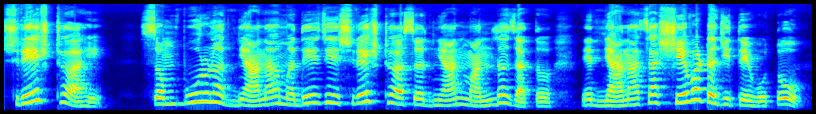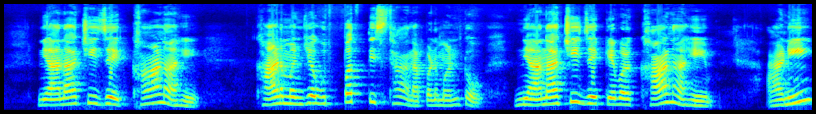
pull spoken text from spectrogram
श्रेष्ठ आहे संपूर्ण ज्ञानामध्ये जे श्रेष्ठ असं ज्ञान मानलं जातं ज्ञानाचा शेवट जिथे होतो ज्ञानाची जे खाण आहे खाण म्हणजे उत्पत्ती स्थान आपण म्हणतो ज्ञानाची जे केवळ खाण आहे आणि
